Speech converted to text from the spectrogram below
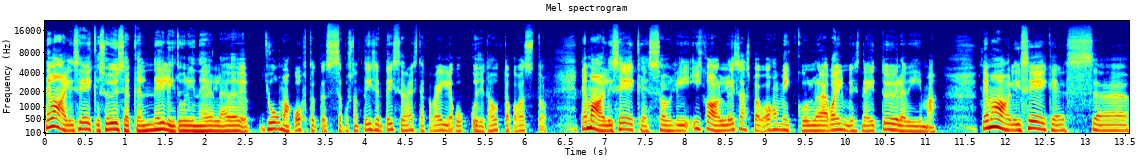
nema oli see, kes öösel kell neli tuli neile joomakohtadesse, kus nad teised, teiste naistega välja kukkusid autoga vastu. tema oli see, kes oli igal esmaspäeva hommikul valmis neid tööle viima. tema oli see, kes äh,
